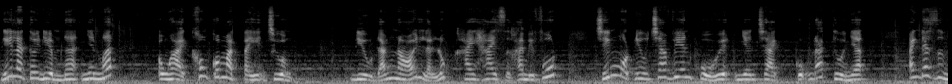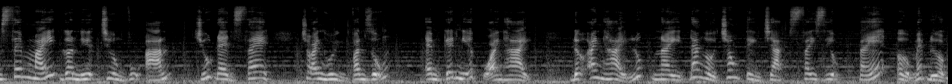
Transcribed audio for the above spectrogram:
Nghĩa là thời điểm nạn nhân mất, ông Hải không có mặt tại hiện trường. Điều đáng nói là lúc 22 giờ 20 phút, chính một điều tra viên của huyện Nhân Trạch cũng đã thừa nhận anh đã dừng xe máy gần hiện trường vụ án, chiếu đèn xe cho anh Huỳnh Văn Dũng, em kết nghĩa của anh Hải, Đỗ anh Hải lúc này đang ở trong tình trạng say rượu té ở mép đường.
